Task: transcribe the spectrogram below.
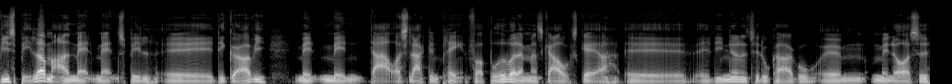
vi spiller meget mand-mand-spil. Øh, det gør vi, men, men der er også lagt en plan for både, hvordan man skal afskære øh, linjerne til Lukaku, øh, men også,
